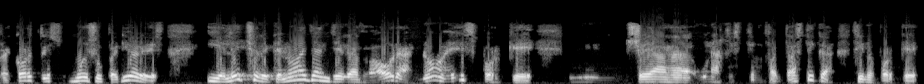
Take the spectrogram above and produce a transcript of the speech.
recortes muy superiores. Y el hecho de que no hayan llegado ahora no es porque sea una gestión fantástica, sino porque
